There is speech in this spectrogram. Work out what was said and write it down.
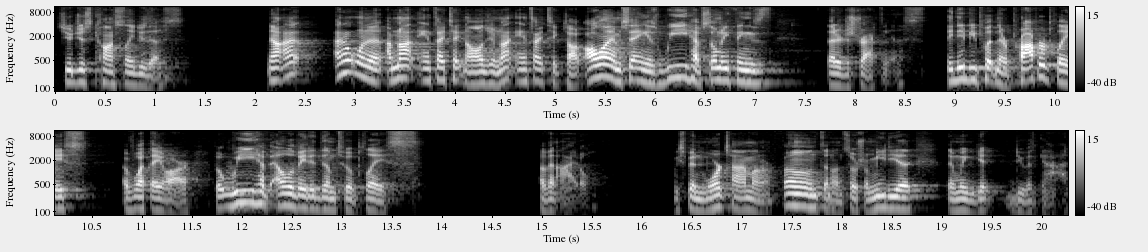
so you just constantly do this. Now, I, I don't want to, I'm not anti technology, I'm not anti TikTok. All I am saying is we have so many things that are distracting us. They need to be put in their proper place of what they are, but we have elevated them to a place of an idol. We spend more time on our phones and on social media than we can get do with God.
